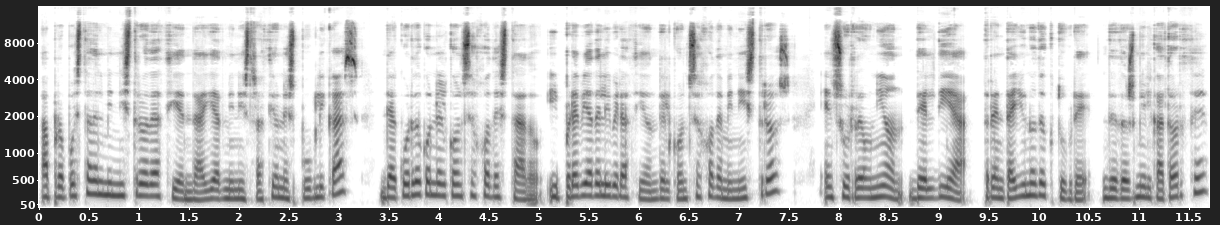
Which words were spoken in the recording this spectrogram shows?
a propuesta del ministro de Hacienda y Administraciones Públicas, de acuerdo con el Consejo de Estado y previa deliberación del Consejo de Ministros, en su reunión del día 31 de octubre de 2014,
